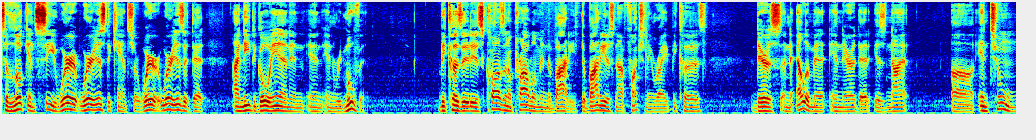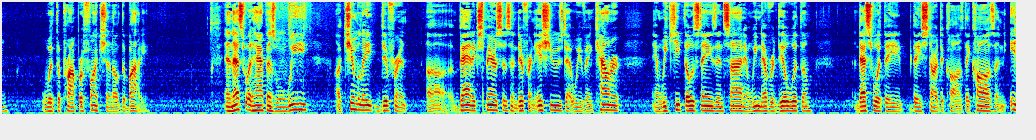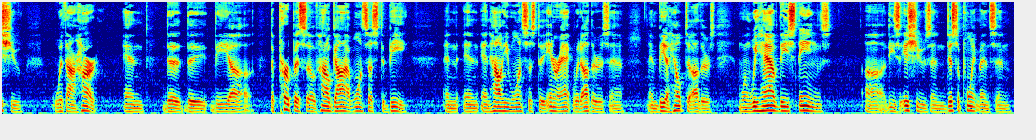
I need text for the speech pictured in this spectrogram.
to look and see where where is the cancer, where where is it that I need to go in and, and, and remove it because it is causing a problem in the body. The body is not functioning right because there's an element in there that is not uh, in tune with the proper function of the body. And that's what happens when we accumulate different uh, bad experiences and different issues that we've encountered and we keep those things inside and we never deal with them, that's what they they start to cause. They cause an issue with our heart and the the the uh, the purpose of how God wants us to be and and and how he wants us to interact with others and and be a help to others. When we have these things, uh, these issues and disappointments and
